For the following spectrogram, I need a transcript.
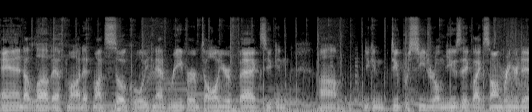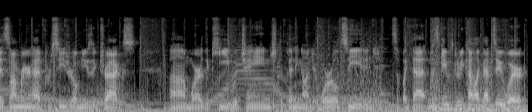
and I love Fmod. Fmod's so cool. You can add reverb to all your effects. You can um, you can do procedural music like Songbringer did. Songbringer had procedural music tracks um, where the key would change depending on your world seed and stuff like that. And this game's gonna be kind of like that too, where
